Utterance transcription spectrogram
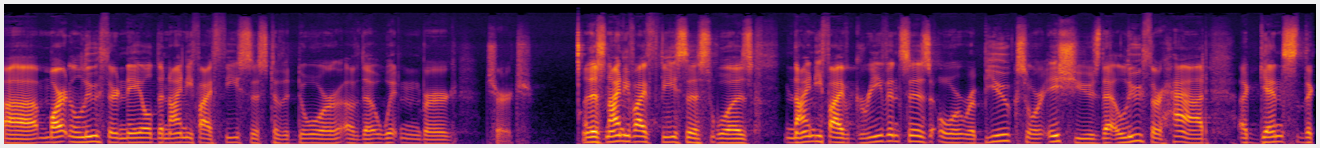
uh, Martin Luther nailed the 95 Thesis to the door of the Wittenberg church. This 95 Thesis was 95 grievances or rebukes or issues that Luther had against the,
